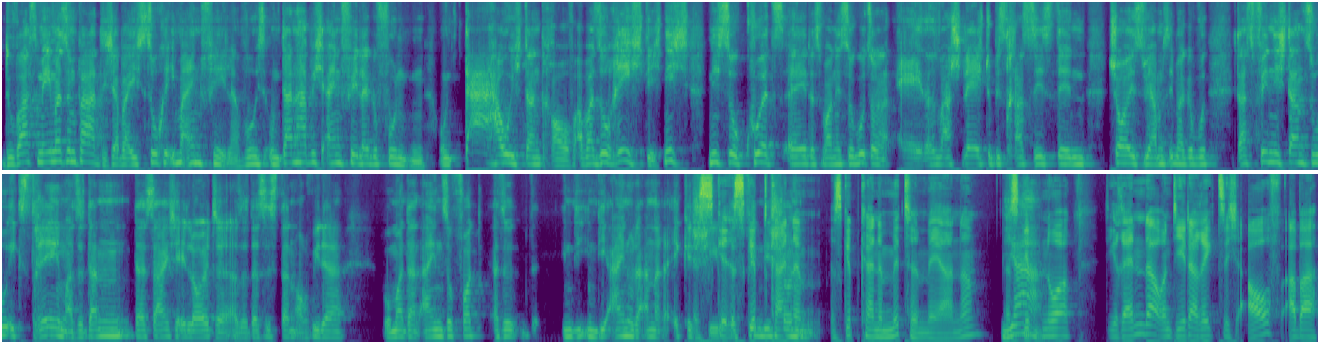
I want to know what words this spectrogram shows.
du warst mir immer sympathisch, aber ich suche immer einen Fehler. Wo ich, und dann habe ich einen Fehler gefunden. Und da hau ich dann drauf. Aber so richtig. Nicht, nicht so kurz, ey, das war nicht so gut, sondern ey, das war schlecht, du bist Rassistin, Joyce, wir haben es immer gewusst. Das finde ich dann zu extrem. Also dann, da sage ich, ey Leute, also das ist dann auch wieder, wo man dann einen sofort, also in die, in die ein oder andere Ecke Es, schiebt. es, gibt schon- keine, es gibt keine Mitte mehr, ne? Es Ja. gibt nur die Ränder und jeder regt sich auf, aber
